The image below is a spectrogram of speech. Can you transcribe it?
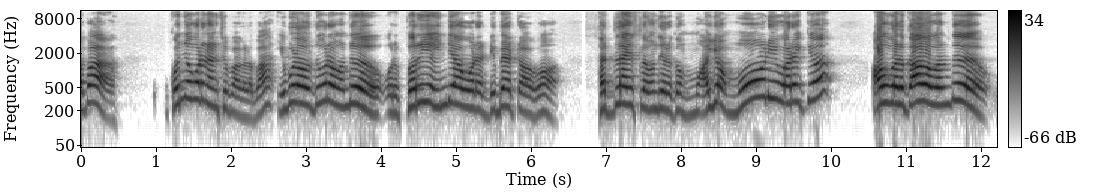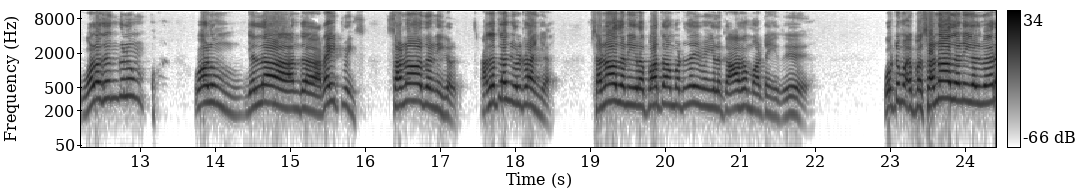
எப்பா கொஞ்சம் கூட நினச்சி பார்க்கலப்பா. இவ்வளோ தூரம் வந்து ஒரு பெரிய இந்தியாவோட டிபேட் ஆகும். ஹெட்லைன்ஸில் வந்து இருக்கும் ஐயோ மோடி வரைக்கும் அவங்களுக்காக வந்து உலகங்களும் வாழும் எல்லா அந்த ரைட் விங்ஸ் சனாதனிகள். அதைத்தான் சொல்றாங்க. சனாதனிகளை பார்த்தா மட்டும்தான் இவங்களுக்கு ஆக மாட்டேங்குது. ஒட்டுமொ இப்ப சனாதனிகள் வேற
